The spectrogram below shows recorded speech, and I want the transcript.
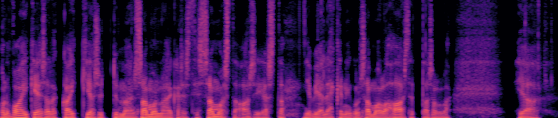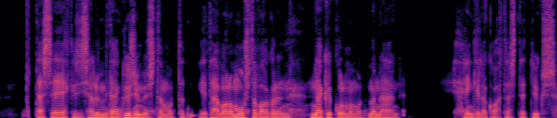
on vaikea saada kaikkia syttymään samanaikaisesti samasta asiasta ja vielä ehkä niin kuin samalla haastetasolla. Ja tässä ei ehkä sisälly mitään kysymystä, mutta, ja tämä voi olla mustavalkoinen näkökulma, mutta mä näen henkilökohtaisesti, että yksi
